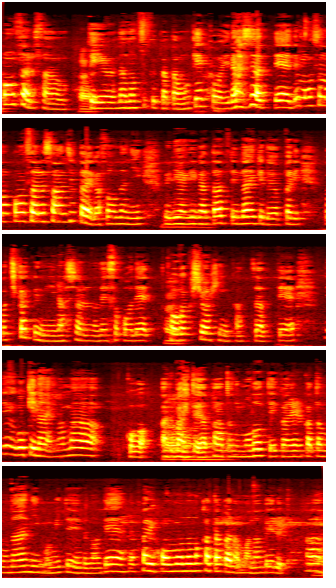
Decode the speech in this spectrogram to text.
コンサルさんっていう名の付く方も結構いらっしゃって、でもそのコンサルさん自体がそんなに売り上げが立ってないけど、やっぱりこう近くにいらっしゃるので、そこで高額商品買っちゃって、で、動けないまま、こう、アルバイトやパートに戻っていかれる方も何人も見ているので、やっぱり本物の方から学べるとか、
